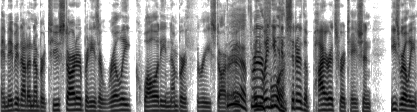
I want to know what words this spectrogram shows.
and maybe not a number two starter, but he's a really quality number three starter. Yeah, three and or when four. you consider the Pirates rotation, he's really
